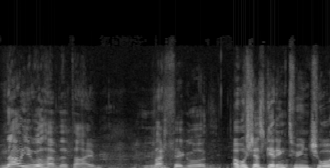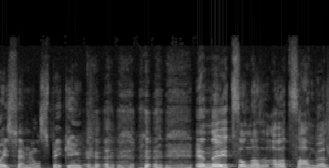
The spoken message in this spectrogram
Now you will have the time. Vær så god. I was just getting to enjoy Samuel speaking, Jeg nøyd sånn av av at Samuel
